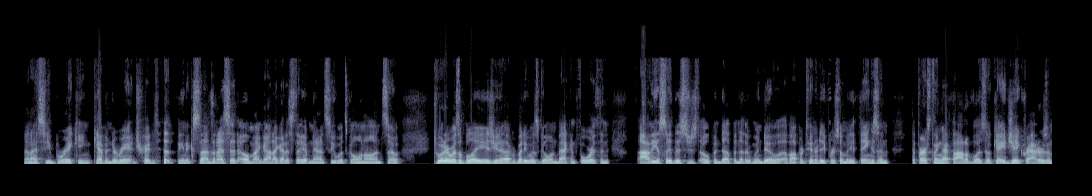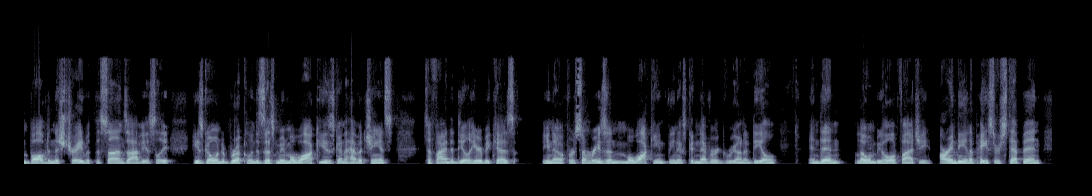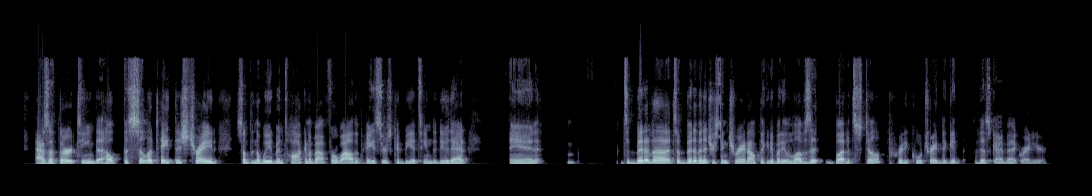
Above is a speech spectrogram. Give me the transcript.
and I see breaking Kevin Durant traded to the Phoenix Suns. And I said, oh my God, I got to stay up now and see what's going on. So Twitter was ablaze. You know, everybody was going back and forth. And obviously, this just opened up another window of opportunity for so many things. And the first thing I thought of was, okay, Jay Crowder's involved in this trade with the Suns. Obviously, he's going to Brooklyn. Does this mean Milwaukee is going to have a chance to find a deal here? Because, you know, for some reason, Milwaukee and Phoenix could never agree on a deal. And then, lo and behold, Facci, our Indiana Pacers step in as a third team to help facilitate this trade, something that we had been talking about for a while. The Pacers could be a team to do that. And it's a bit of a it's a bit of an interesting trade. I don't think anybody loves it, but it's still a pretty cool trade to get this guy back right here.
